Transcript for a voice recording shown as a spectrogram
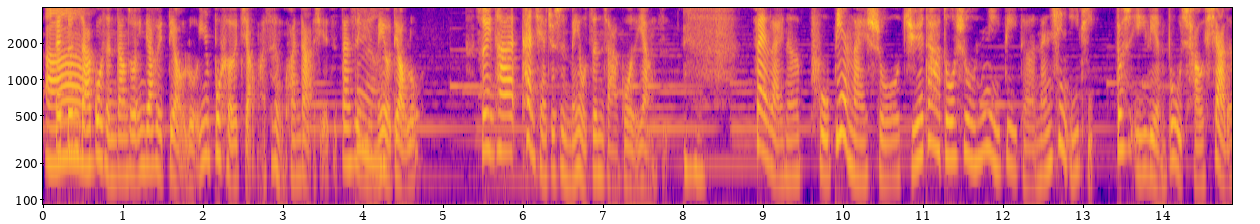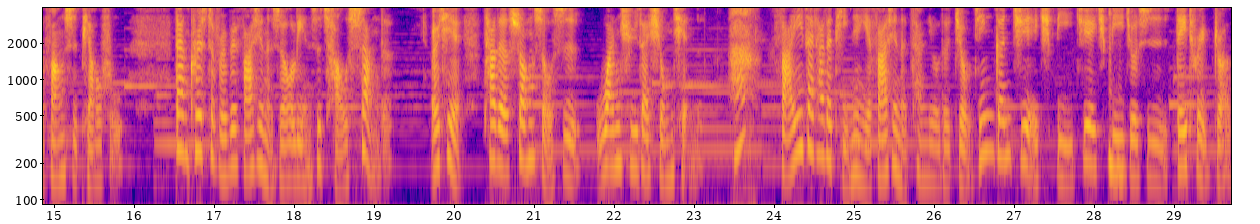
在挣扎过程当中应该会掉落，因为不合脚嘛，是很宽大的鞋子，但是也没有掉落，所以他看起来就是没有挣扎过的样子。再来呢，普遍来说，绝大多数溺毙的男性遗体都是以脸部朝下的方式漂浮，但 Christopher 被发现的时候，脸是朝上的，而且他的双手是弯曲在胸前的啊。法医在他的体内也发现了残留的酒精跟 GHB，GHB 就是 date rape drug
